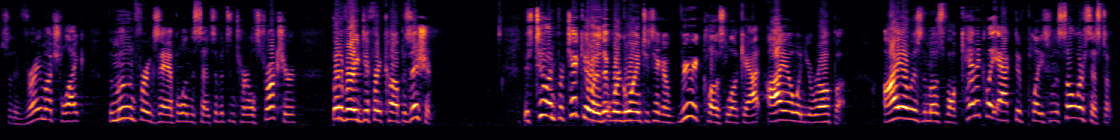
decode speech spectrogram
So they're very much like the moon, for example, in the sense of its internal structure, but a very different composition. There's two in particular that we're going to take a very close look at Io and Europa. Io is the most volcanically active place in the solar system.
